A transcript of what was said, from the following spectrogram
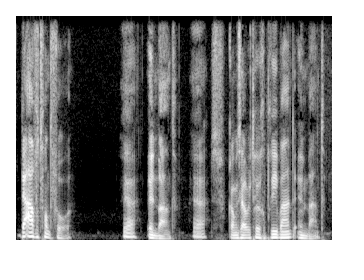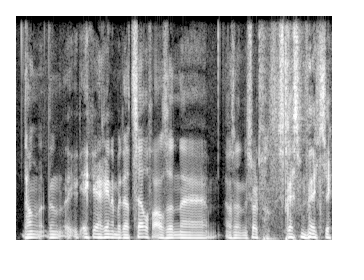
De avond van tevoren, Ja, unbound. ja. Dus we komen zo weer terug op rebound, unbound. Dan, dan, ik, ik herinner me dat zelf als een, eh, als een soort van stressmomentje.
